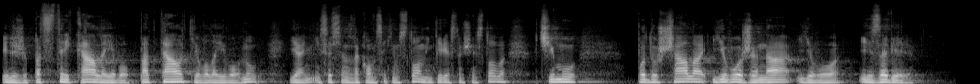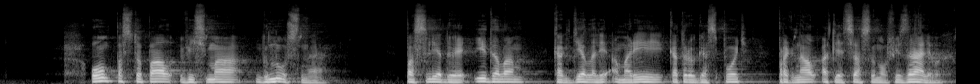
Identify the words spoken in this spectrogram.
или же подстрекало его, подталкивало его. Ну, я не совсем знаком с этим словом, интересное очень слово, к чему подушала его жена, его Изавель. Он поступал весьма гнусно – последуя идолам, как делали Амареи, которую Господь прогнал от лица сынов Израилевых.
